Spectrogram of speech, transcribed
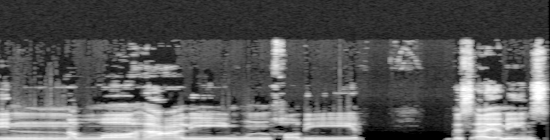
إن الله عليم خبير This ayah means,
